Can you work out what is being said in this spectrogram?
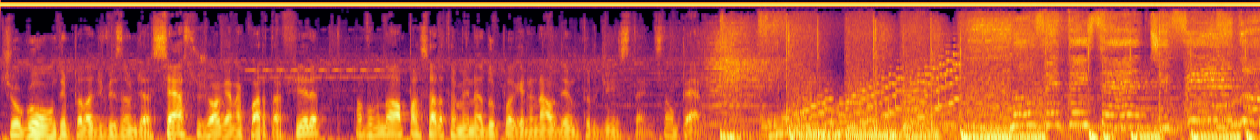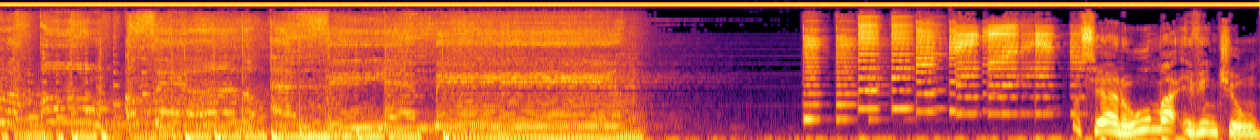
jogou ontem pela divisão de acesso, joga na quarta-feira. Mas vamos dar uma passada também na dupla Grenal dentro de instantes. Não perde. Luciano, 1 e 21.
